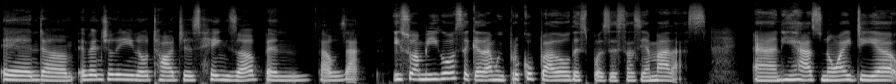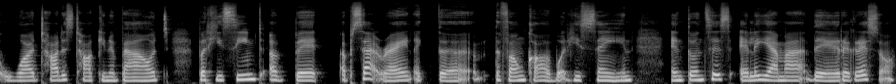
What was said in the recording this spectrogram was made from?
And um, eventually, you know, Todd just hangs up and that was that. Y su amigo se queda muy preocupado después de estas llamadas. And he has no idea what Todd is talking about, but he seemed a bit upset, right? Like the, the phone call, what he's saying. Entonces él le llama de regreso.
